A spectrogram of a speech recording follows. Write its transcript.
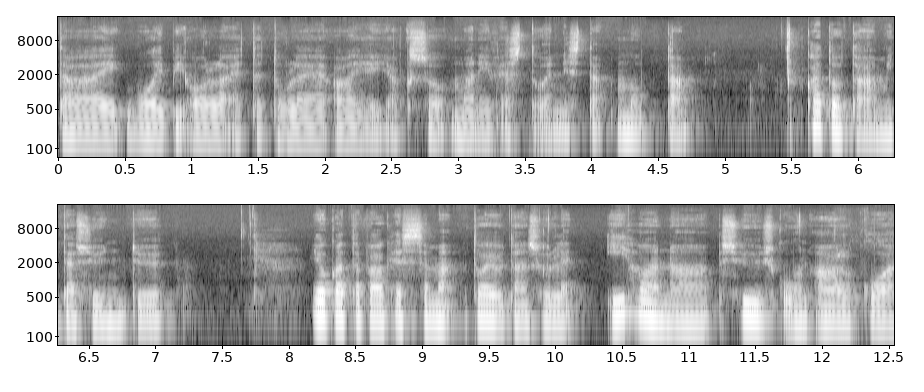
Tai voipi olla, että tulee aihejakso manifestoinnista, mutta katsotaan mitä syntyy. Joka tapauksessa mä toivotan sulle ihanaa syyskuun alkua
